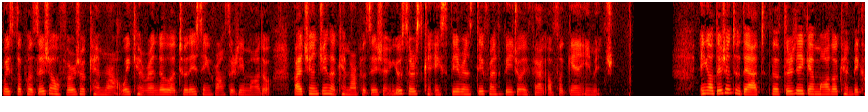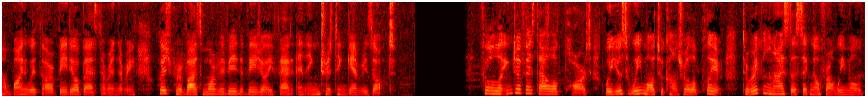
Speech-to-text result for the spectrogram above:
With the position of virtual camera, we can render the 2D scene from 3D model. By changing the camera position, users can experience different visual effects of the game image. In addition to that, the 3D game model can be combined with our video-based rendering, which provides more vivid visual effect and interesting game result. For the interface dialog part, we use Wiimote to control the player. To recognize the signal from Wiimote,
